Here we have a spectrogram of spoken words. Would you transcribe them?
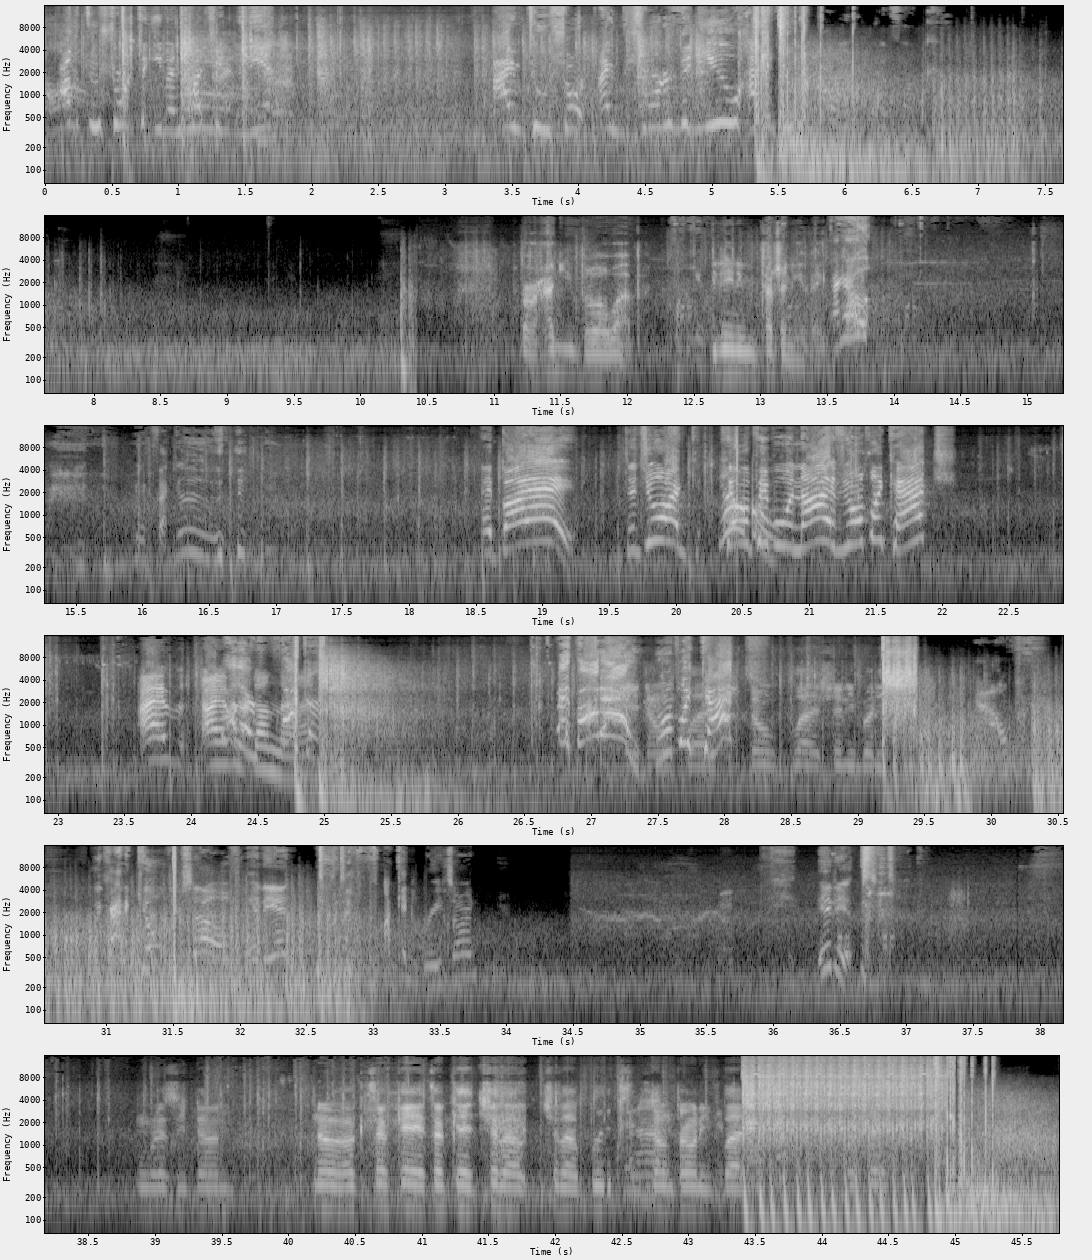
I'm too short to even touch it, idiot! I'm too short! I'm shorter than you! How did you... Oh, Bro, how do you blow up? you. You didn't even touch anything. Back out! Back out. hey, buddy! Since you like killing people with knives, you wanna play catch? I've I haven't done that. Hey, buddy! you wanna play catch? Don't flash anybody. Ow. You kinda killed yourself, idiot. Fucking retard. Idiot. What has he done? No, it's okay, it's okay. Chill out, chill out, please. Don't throw any flash.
